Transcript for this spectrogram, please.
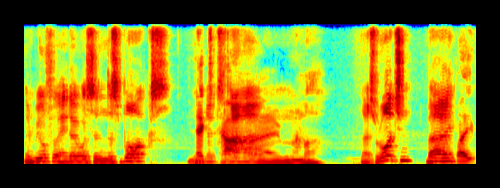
And we'll find out what's in this box Next time. time. Thanks for watching. Bye. Right.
